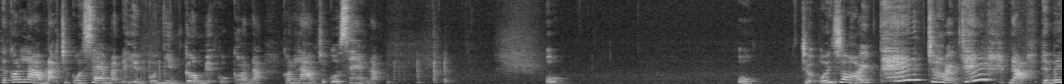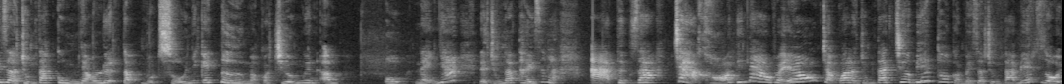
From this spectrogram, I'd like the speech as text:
Thế con làm lại cho cô xem nào, để yên cô nhìn cơ miệng của con nào. Con làm cho cô xem nào. Ô. Ô, trời ơi, giỏi thế giỏi thế. Nào, thế bây giờ chúng ta cùng nhau luyện tập một số những cái từ mà có chứa nguyên âm. Ồ này nhá, để chúng ta thấy rằng là à thực ra chả khó tí nào, phải không? Chẳng qua là chúng ta chưa biết thôi, còn bây giờ chúng ta biết rồi.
